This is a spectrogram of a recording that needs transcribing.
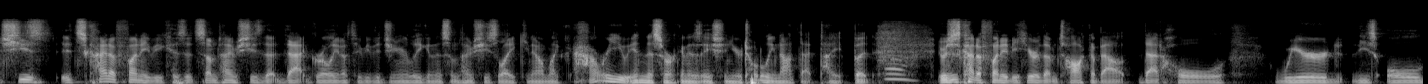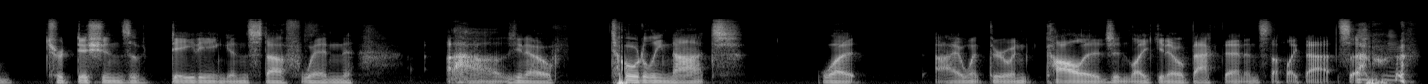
she's it's kind of funny because it's sometimes she's that that girly enough to be the junior league and then sometimes she's like you know i'm like how are you in this organization? You're totally not that type but Oh, it was just kind of funny to hear them talk about that whole weird these old traditions of dating and stuff when uh you know totally not what I went through in college and like you know back then and stuff like that. So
